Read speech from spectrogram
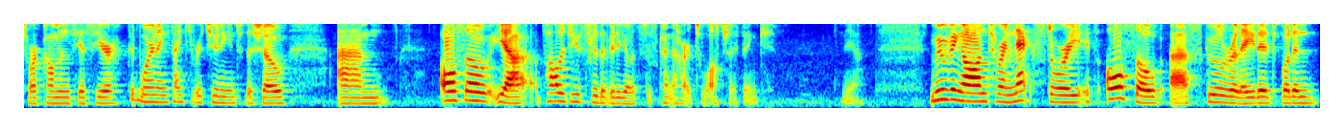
to our comments. Yes, here. Good morning. Thank you for tuning into the show. Um, also, yeah, apologies for the video. It's just kind of hard to watch, I think. Yeah. Moving on to our next story, it's also uh, school related, but in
